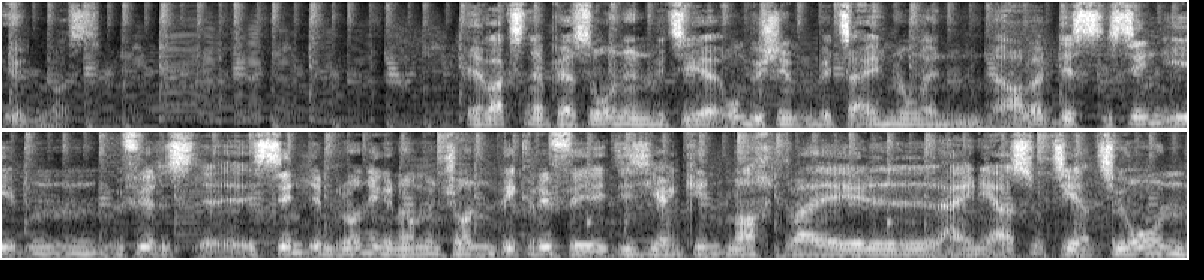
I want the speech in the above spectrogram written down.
irgendwas. Erwachsene Personen mit sehr unbestimmten Bezeichnungen, aber das sind eben für das, es sind im Grunde genommen schon Begriffe, die sich ein Kind macht, weil eine Assoziation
